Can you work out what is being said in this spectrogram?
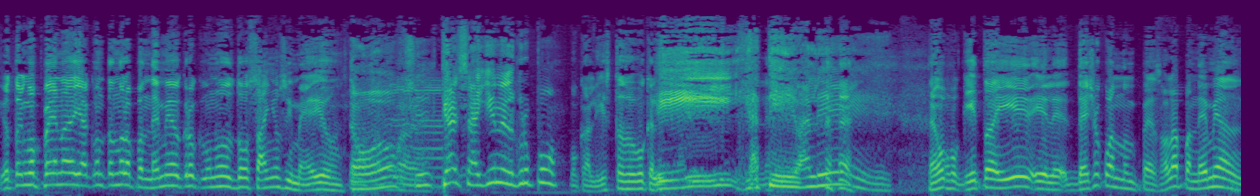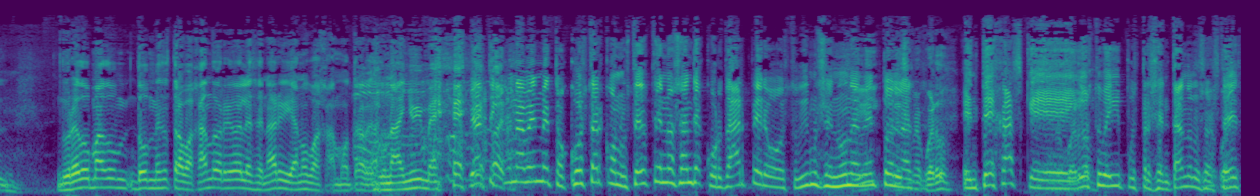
Yo tengo pena ya contando la pandemia, yo creo que unos dos años y medio. Oh, sí. ¿Qué haces ahí en el grupo? Vocalista, soy vocalista. Y fíjate, vale. Tengo poquito ahí. y le- de hecho, cuando empezó la pandemia, duré dos, más, dos, meses trabajando arriba del escenario y ya nos bajamos otra vez, un año y medio. Fíjate que una vez me tocó estar con ustedes, ustedes no se han de acordar, pero estuvimos en un Sí, evento en, las- en Texas que yo estuve ahí pues presentándolos a ustedes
